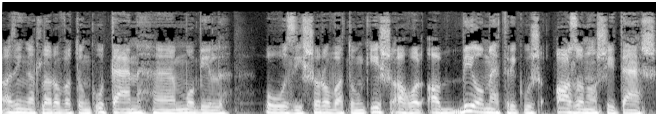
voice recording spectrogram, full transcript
az ingatlan rovatunk után mobil ózis rovatunk is, ahol a biometrikus azonosítás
